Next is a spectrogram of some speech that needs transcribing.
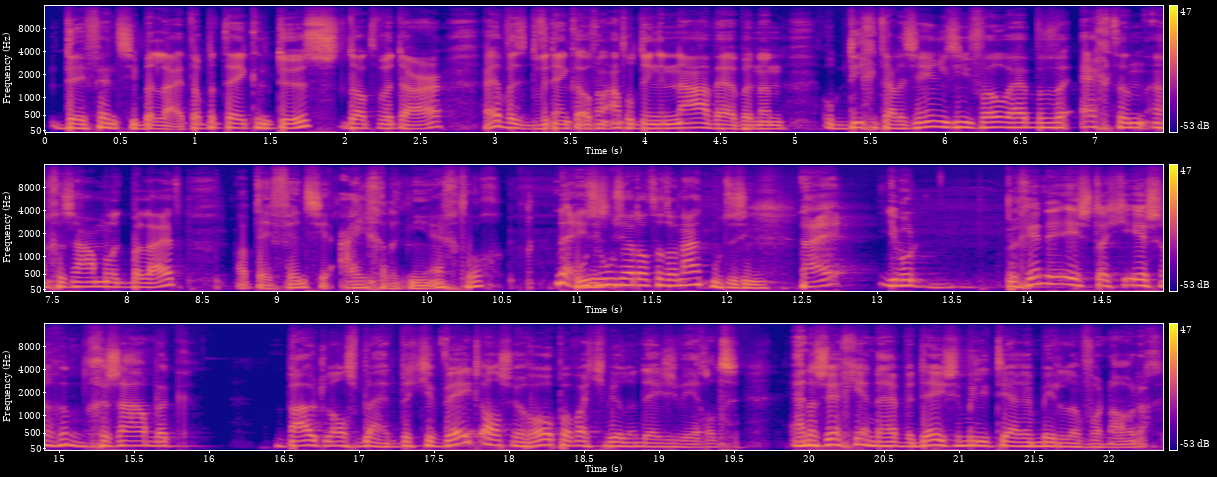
defensiebeleid. Dat betekent dus dat we daar, hè, we, we denken over een aantal dingen na. We hebben een, op digitaliseringsniveau hebben we echt een, een gezamenlijk beleid. Maar op defensie eigenlijk niet echt, toch? Nee, hoe, dus- hoe zou dat er dan uit moeten zien? Nee, je moet beginnen is dat je eerst een gezamenlijk buitenlands beleid. Dat je weet als Europa wat je wil in deze wereld. En dan zeg je, en daar hebben we deze militaire middelen voor nodig.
